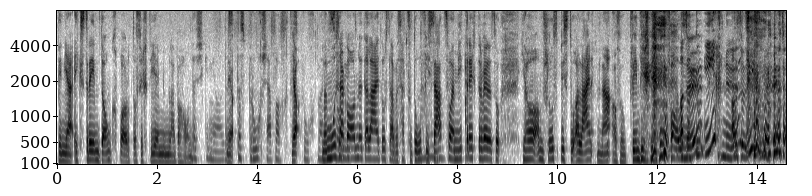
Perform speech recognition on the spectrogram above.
bin ja extrem dankbar, dass ich die in meinem Leben habe. Das ist genial. Das, ja. das brauchst du einfach. Das ja. braucht man. Man muss so auch gar nicht allein durchs Leben. Es hat so doofe Nein. Sätze, die mitrechter werden. So, ja, am Schluss bist du allein. Nein, also finde ich im Fall also nicht. Du, ich nicht. Also ich nicht.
